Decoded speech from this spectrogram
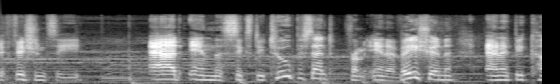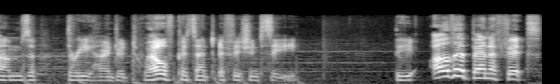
efficiency. Add in the 62% from innovation, and it becomes 312% efficiency. The other benefits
